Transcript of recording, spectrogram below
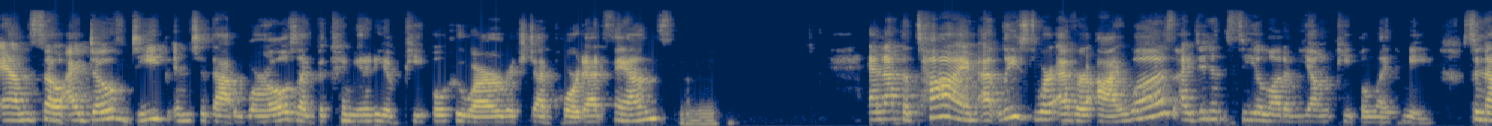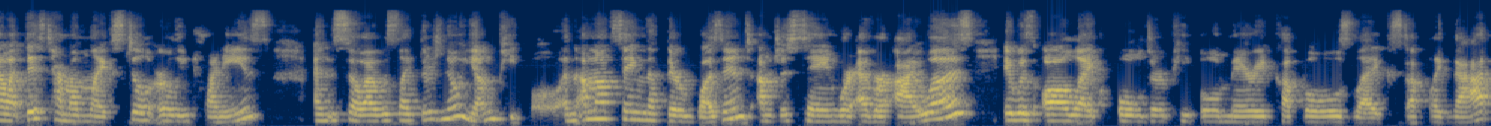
And so I dove deep into that world, like the community of people who are Rich Dad Poor Dad fans. Mm-hmm. And at the time, at least wherever I was, I didn't see a lot of young people like me. So now at this time, I'm like still early 20s. And so I was like, there's no young people. And I'm not saying that there wasn't. I'm just saying wherever I was, it was all like older people, married couples, like stuff like that.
